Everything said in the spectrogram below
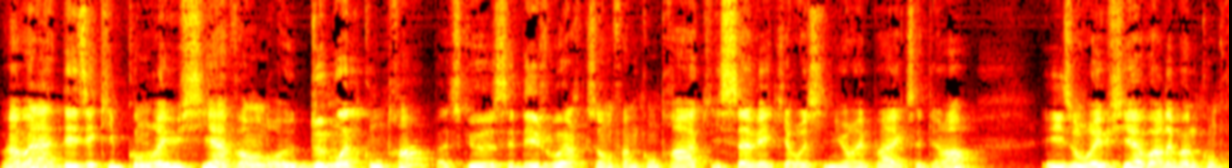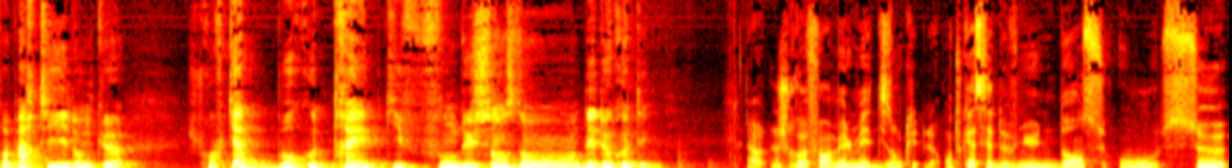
bah, voilà, des équipes qui ont réussi à vendre deux mois de contrat, parce que c'est des joueurs qui sont en fin de contrat, qui savaient qu'ils re-signeraient pas, etc. Et ils ont réussi à avoir des bonnes contreparties. Donc euh, je trouve qu'il y a beaucoup de trades qui font du sens dans, des deux côtés. Alors, je reformule, mais disons que, en tout cas, c'est devenu une danse où ceux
